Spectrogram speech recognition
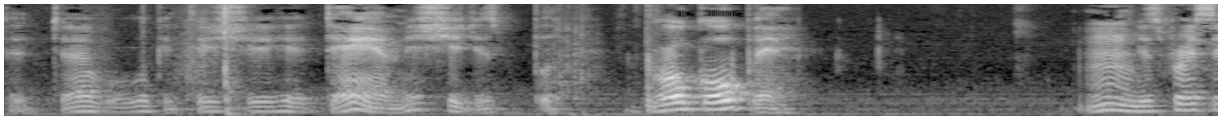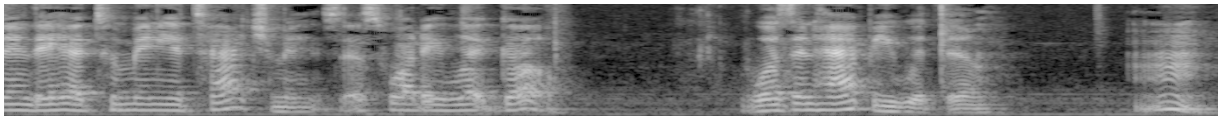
The devil. Look at this shit here. Damn, this shit just broke open. Mm, this person, they had too many attachments. That's why they let go. Wasn't happy with them. Mm.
